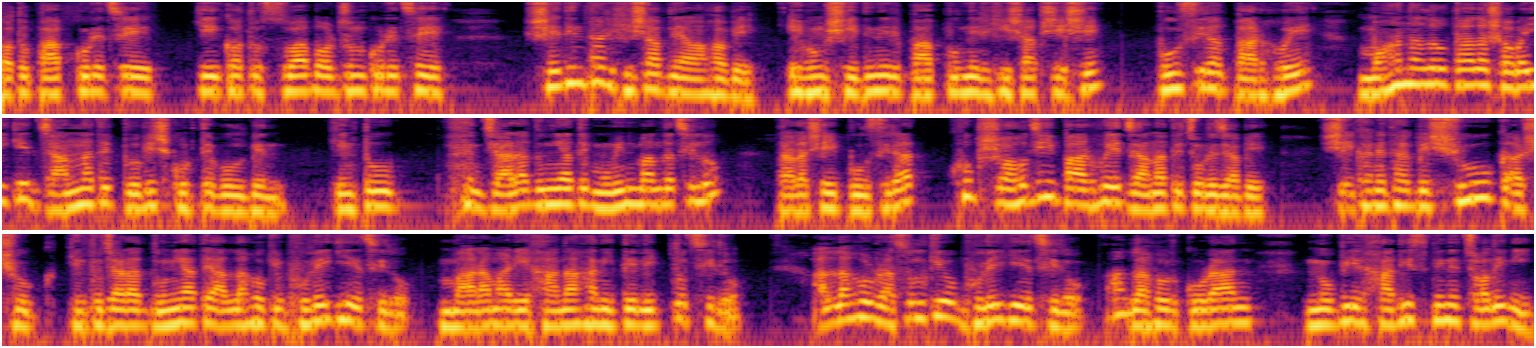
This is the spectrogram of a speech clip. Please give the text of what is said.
কত পাপ করেছে, কে কত সোয়াব অর্জন করেছে, সেদিন তার হিসাব নেওয়া হবে, এবং সেদিনের পাপ পুণ্যের হিসাব শেষে পুলসিরাত পার হয়ে মহান আল্লাহ তাআলা সবাইকে জান্নাতে প্রবেশ করতে বলবেন। কিন্তু যারা দুনিয়াতে মুমিন বান্দা ছিল, তারা সেই পুলসিরাত খুব সহজেই পার হয়ে জান্নাতে চলে যাবে। সেখানে থাকবে সুখ আর সুখ, কিন্তু যারা দুনিয়াতে আল্লাহকে ভুলে গিয়েছিল, মারামারি, হানাহানিতে লিপ্ত ছিল আল্লাহর রাসুলকেও ভুলে গিয়েছিল। আল্লাহর কোরআন নবীর হাদিস মেনে চলেনি।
